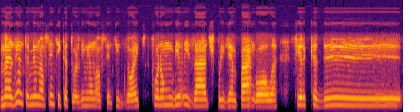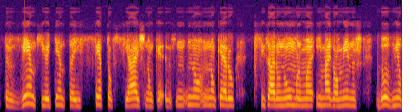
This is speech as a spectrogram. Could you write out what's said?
mas entre 1914 e 1918 foram mobilizados, por exemplo, para Angola, cerca de 387 oficiais, não, que, não, não quero precisar o número, mas, e mais ou menos 12 mil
